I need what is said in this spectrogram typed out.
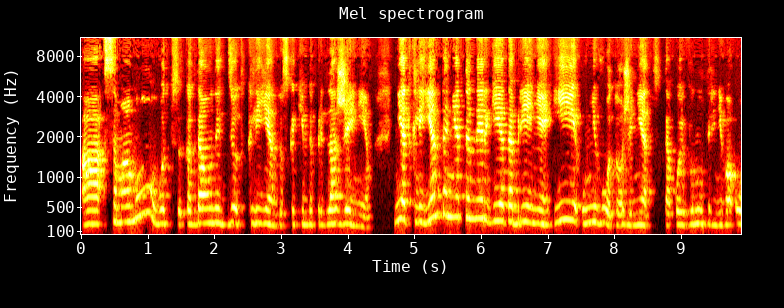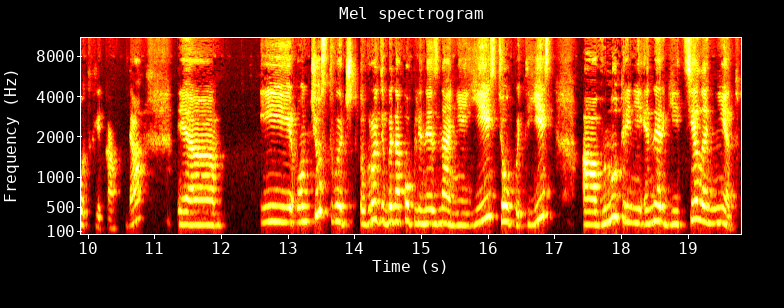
а самому, вот когда он идет к клиенту с каким-то предложением, нет клиента, нет энергии одобрения, и у него тоже нет такой внутреннего отклика, да, э, и он чувствует, что вроде бы накопленные знания есть, опыт есть, а внутренней энергии тела нет.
